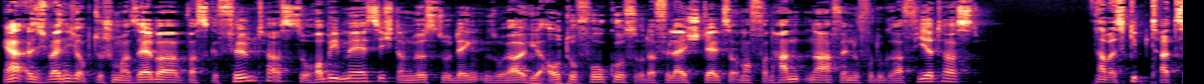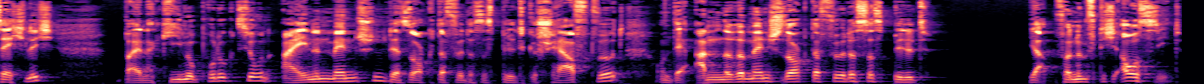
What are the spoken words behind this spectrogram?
Ja, also ich weiß nicht, ob du schon mal selber was gefilmt hast, so hobbymäßig, dann wirst du denken, so ja, hier Autofokus oder vielleicht stellst du auch noch von Hand nach, wenn du fotografiert hast. Aber es gibt tatsächlich bei einer Kinoproduktion einen Menschen, der sorgt dafür, dass das Bild geschärft wird und der andere Mensch sorgt dafür, dass das Bild ja vernünftig aussieht.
